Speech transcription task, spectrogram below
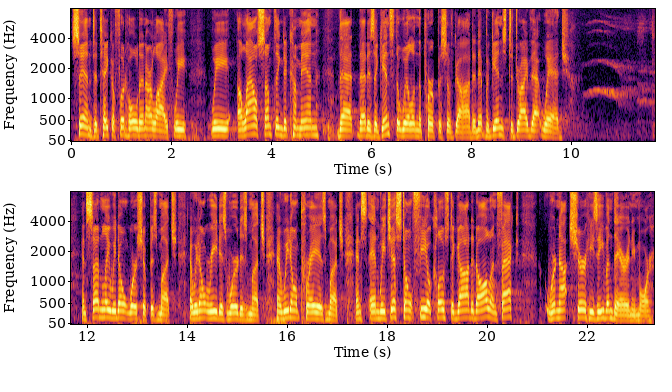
sin to take a foothold in our life. We, we allow something to come in that, that is against the will and the purpose of God, and it begins to drive that wedge. And suddenly we don't worship as much, and we don't read His Word as much, and we don't pray as much, and, and we just don't feel close to God at all. In fact, we're not sure He's even there anymore.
